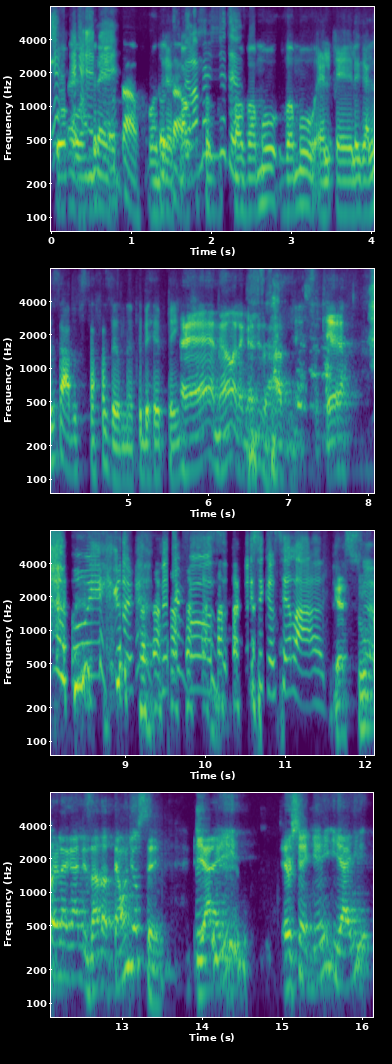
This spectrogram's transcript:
É, André, é. Total, André, total. só, Pelo amor de Deus. só vamos, vamos é, é legalizado o que você está fazendo, né? Porque de repente. É, não, é legalizado. Isso aqui é, O Igor, nervoso, vai ser cancelado. é super legalizado até onde eu sei. E aí, eu cheguei, e aí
